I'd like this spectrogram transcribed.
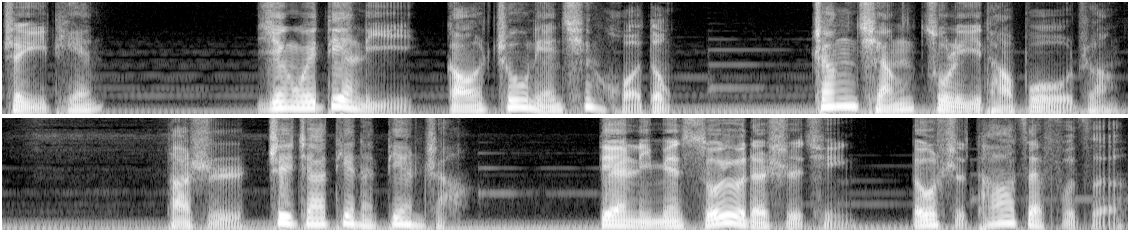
这一天，因为店里搞周年庆活动。张强租了一套布偶装，他是这家店的店长，店里面所有的事情都是他在负责。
